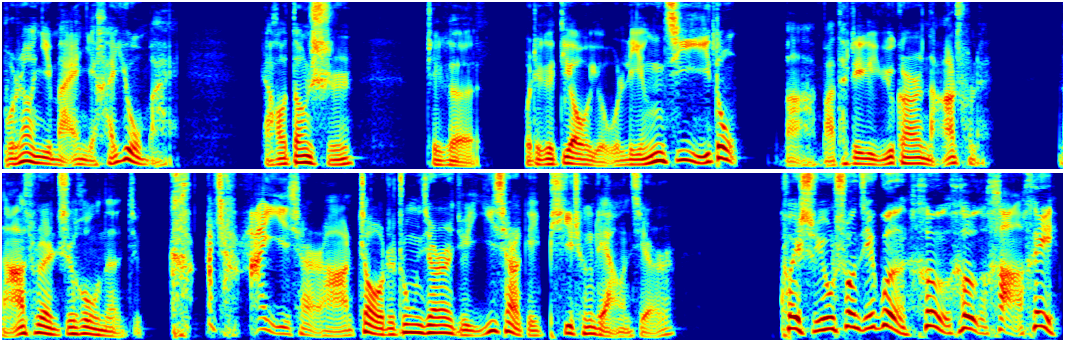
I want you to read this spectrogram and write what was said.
不让你买，你还又买，然后当时，这个我这个钓友灵机一动啊，把他这个鱼竿拿出来，拿出来之后呢，就咔嚓一下啊，照着中间就一下给劈成两截儿。快使用双节棍，哼哼哈嘿，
